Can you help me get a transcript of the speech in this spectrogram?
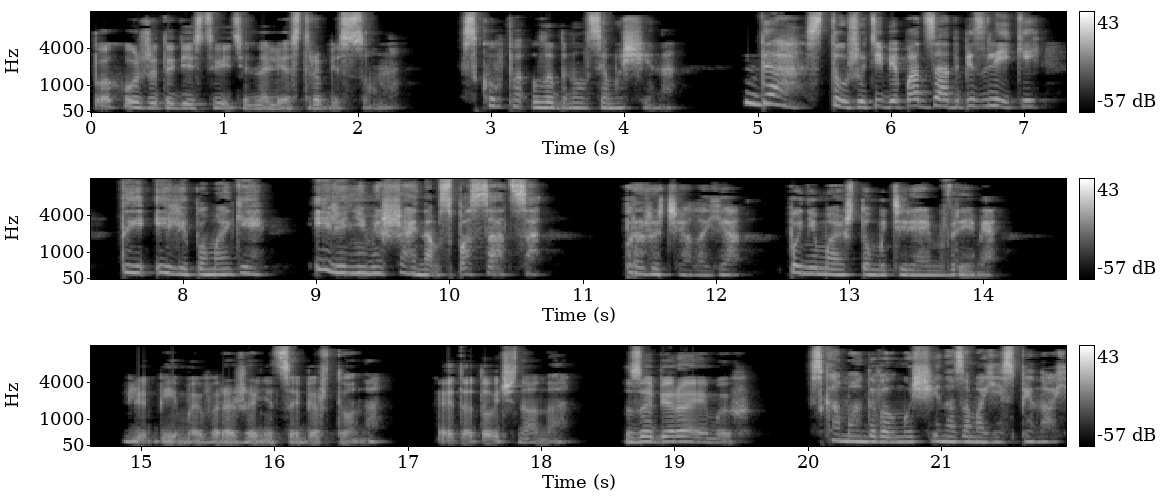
Похоже, ты действительно Лестра Бессон». Скупо улыбнулся мужчина. «Да, стужу тебе под зад безликий. Ты или помоги, или не мешай нам спасаться!» Прорычала я, понимая, что мы теряем время. «Любимая выраженница Бертона. Это точно она. Забираем их!» Скомандовал мужчина за моей спиной.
